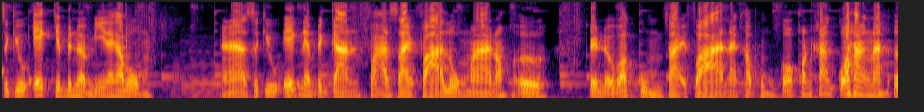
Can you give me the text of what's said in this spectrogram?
สกิล X จะเป็นแบบนี้นะครับผม อ่าสกิล X เนี่ยเป็นการฟาดสายฟ้าลงมาเนาะเออ เป็นแบบว่ากลุ่มสายฟ้านะครับผมก็ค่อนข้างกว้างนะเอ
